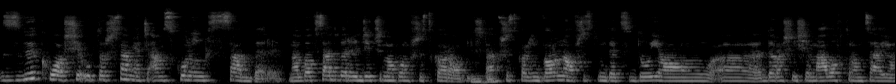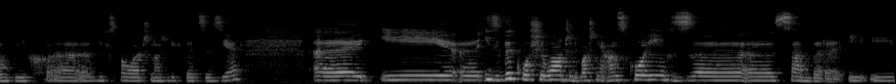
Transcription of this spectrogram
zwykło się utożsamiać unschooling z Sudbury, no bo w Sudbury dzieci mogą wszystko robić, tak? Wszystko im wolno, o wszystkim decydują, e, dorośli się mało wtrącają w ich, e, w ich społeczność, w ich decyzje. E, I, e, I zwykło się łączyć właśnie unschooling z, e, z Sudbury. I, i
